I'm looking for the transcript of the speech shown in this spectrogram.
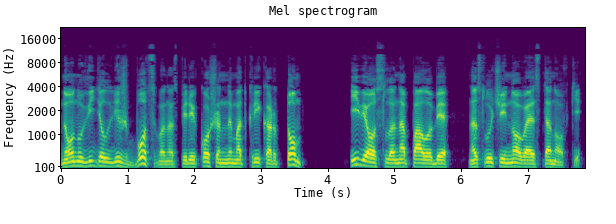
но он увидел лишь боцмана с перекошенным от крика ртом и весла на палубе на случай новой остановки.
